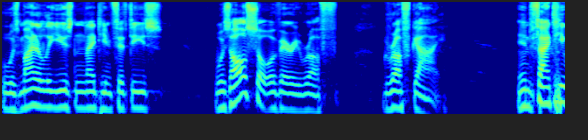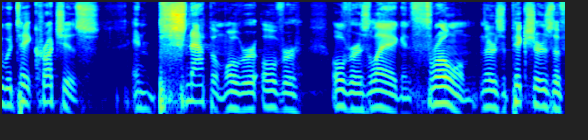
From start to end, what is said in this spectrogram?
who was mightily used in the 1950s, was also a very rough gruff guy. In fact, he would take crutches and snap them over over over his leg and throw them. There's pictures of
